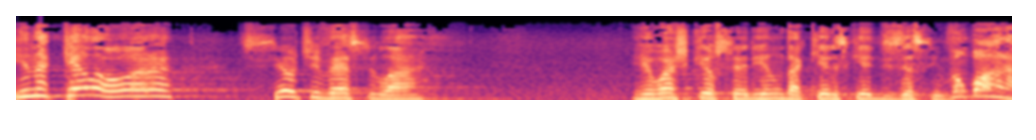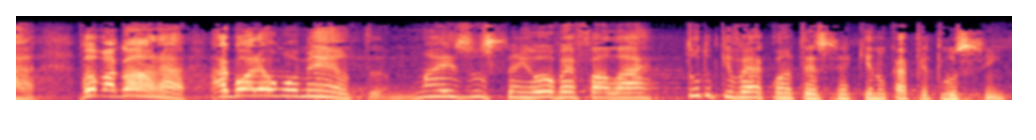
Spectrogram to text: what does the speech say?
E naquela hora, se eu tivesse lá, eu acho que eu seria um daqueles que ia dizer assim, vamos embora, vamos agora, agora é o momento. Mas o Senhor vai falar tudo o que vai acontecer aqui no capítulo 5.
